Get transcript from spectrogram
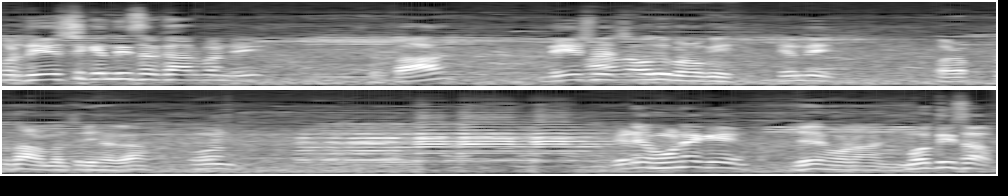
ਔਰ ਦੇਸ਼ 'ਚ ਕਹਿੰਦੀ ਸਰਕਾਰ ਬਣ ਰਹੀ? ਸਰਕਾਰ? ਦੇਸ਼ ਵਿੱਚ। ਉਹਦੀ ਬਣੂਗੀ ਕਹਿੰਦੀ? ਪਰ ਪ੍ਰਧਾਨ ਮੰਤਰੀ ਹੈਗਾ। ਕੌਣ? ਜਿਹੜੇ ਹੁਣ ਹੈਗੇ? ਜਿਹੜੇ ਹੋਣਾ ਜੀ ਮੋਦੀ ਸਾਹਿਬ।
